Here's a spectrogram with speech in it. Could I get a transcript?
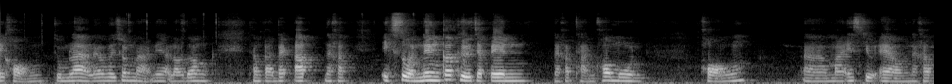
ต์ของ Joomla แล้ว Version Mark เนี่ยเราต้องทำการแบ็กอัพนะครับ อีกส่วนหนึ่งก็คือจะเป็นนะครับฐานข้อมูล ของอ MySQL นะครับ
